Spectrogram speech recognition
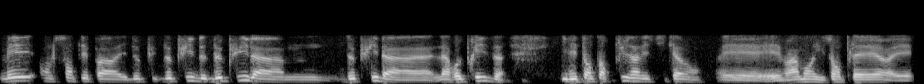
mais on le sentait pas. Et depuis depuis de- depuis la depuis la, la reprise il est encore plus investi qu'avant. Et, et vraiment exemplaire. Et,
